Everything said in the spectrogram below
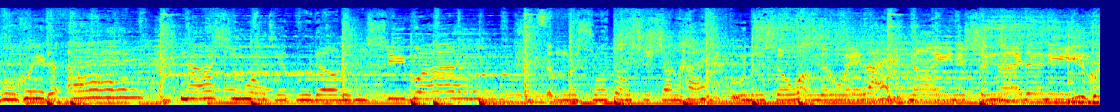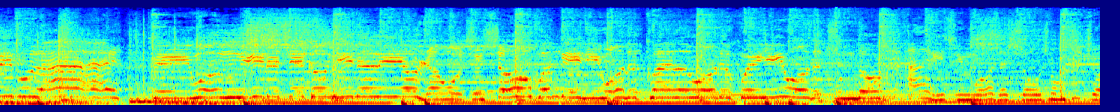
不回的爱，那是我戒不掉的习惯。怎么说都是伤害，不能奢望的未来，那一年深爱的你已回不来。给我你的借口，你的理由，让我承受，还给你已经。握在手中，抓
